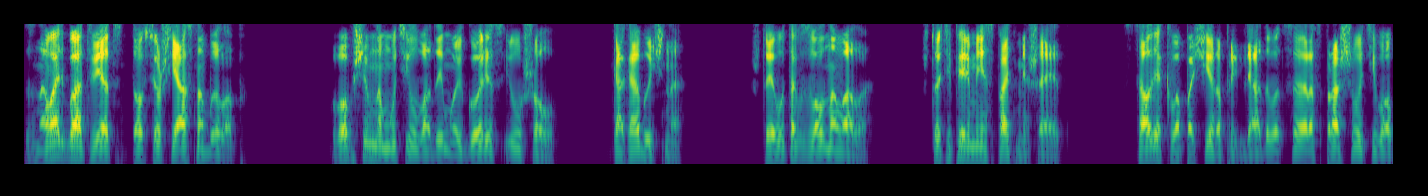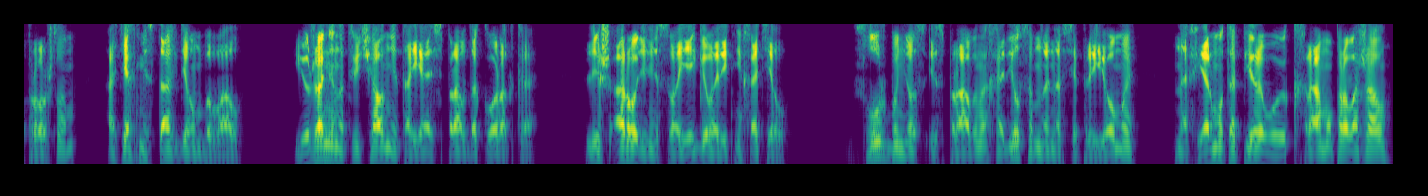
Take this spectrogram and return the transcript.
Знавать бы ответ, то все ж ясно было б. В общем, намутил воды мой горец и ушел. Как обычно. Что его так взволновало? Что теперь мне спать мешает? Стал я к Вапачира приглядываться, расспрашивать его о прошлом, о тех местах, где он бывал. Южанин отвечал, не таясь, правда, коротко. Лишь о родине своей говорить не хотел. Службу нес исправно, ходил со мной на все приемы, на ферму топировую, к храму провожал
